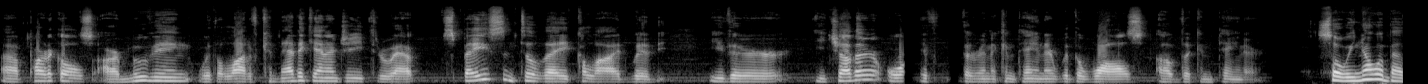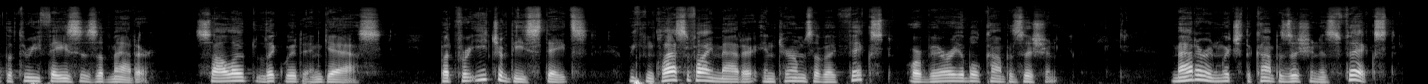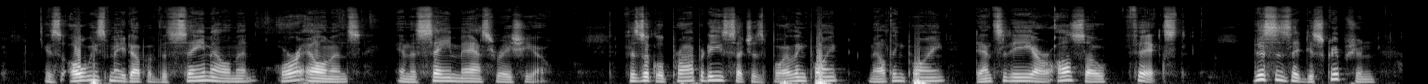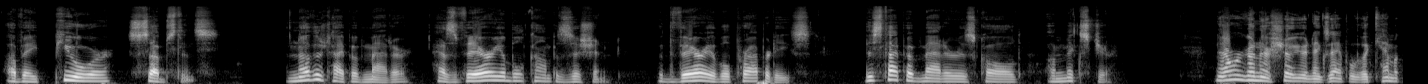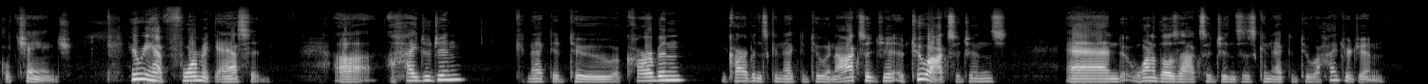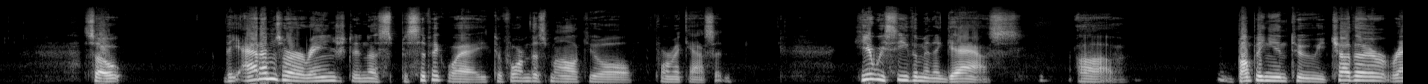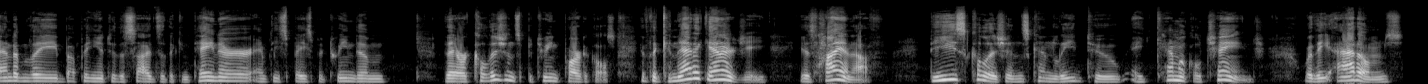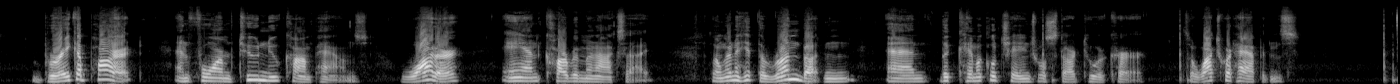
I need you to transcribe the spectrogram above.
Uh, particles are moving with a lot of kinetic energy throughout space until they collide with either each other or if they're in a container with the walls of the container. So we know about the three phases of matter solid, liquid, and gas. But for each of these states, we can classify matter in terms of a fixed or variable composition. Matter in which the composition is fixed is always made up of the same element or elements in the same mass ratio. Physical properties such as boiling point, melting point, density are also fixed. This is a description of a pure substance. Another type of matter has variable composition with variable properties. This type of matter is called a mixture. Now we're going to show you an example of a chemical change. Here we have formic acid, uh, a hydrogen connected to a carbon, the carbon's connected to an oxygen, uh, two oxygens, and one of those oxygens is connected to a hydrogen. So the atoms are arranged in a specific way to form this molecule, formic acid. Here we see them in a gas, uh, bumping into each other randomly, bumping into the sides of the container, empty space between them. There are collisions between particles. If the kinetic energy is high enough, these collisions can lead to a chemical change where the atoms break apart and form two new compounds, water and carbon monoxide. So I'm going to hit the run button and the chemical change will start to occur. So watch what happens.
